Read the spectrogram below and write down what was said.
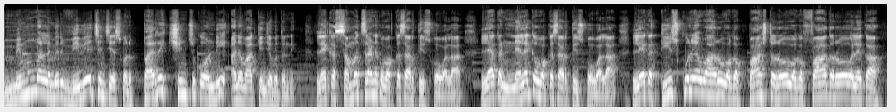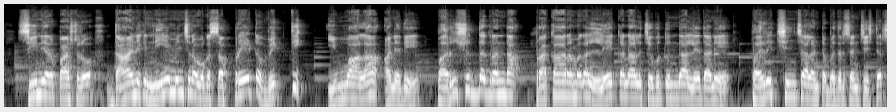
మిమ్మల్ని మీరు వివేచన చేసుకొని పరీక్షించుకోండి అనే వాక్యం చెబుతుంది. లేక సంవత్సరానికి ఒక్కసారి తీసుకోవాలా? లేక నెలకి ఒక్కసారి తీసుకోవాలా? లేక తీసుకునేవారు ఒక పాస్టరో ఒక ఫాదరో లేక సీనియర్ పాస్టరో దానికి నియమించిన ఒక సపరేట్ వ్యక్తి ఇవ్వాలా అనేది పరిశుద్ధ గ్రంథ ప్రకారముగా లేఖనాలు చెబుతుందా లేదా అని పరీక్షించాలంట బ్రదర్స్ అండ్ సిస్టర్స్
